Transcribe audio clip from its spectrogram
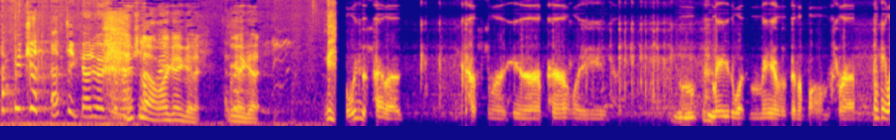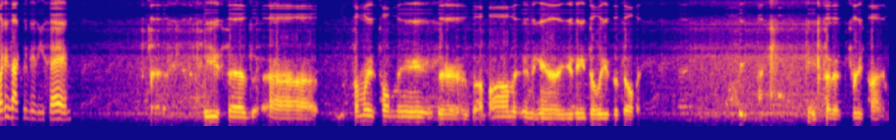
Are we going to have to go to a commercial? no, we're going to get it. We're going to get it. We just had a customer here apparently made what may have been a bomb threat. Okay, what exactly did he say? He said, uh, somebody told me there's a bomb in here, you need to leave the building. He said it three times.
